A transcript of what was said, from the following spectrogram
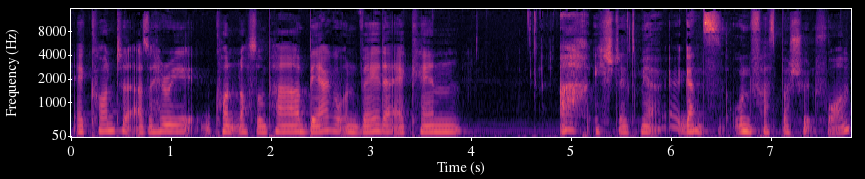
Er konnte, also Harry konnte noch so ein paar Berge und Wälder erkennen. Ach, ich stell's mir ganz unfassbar schön vor.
